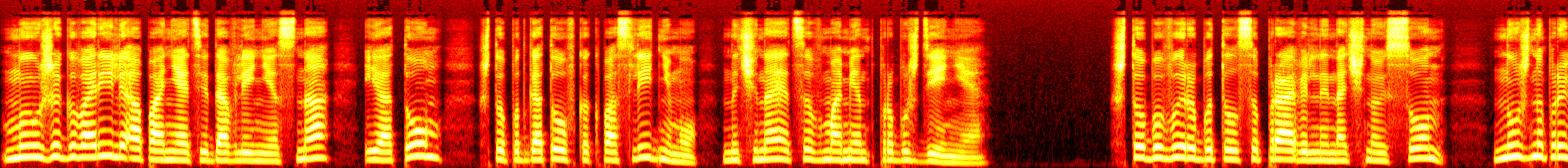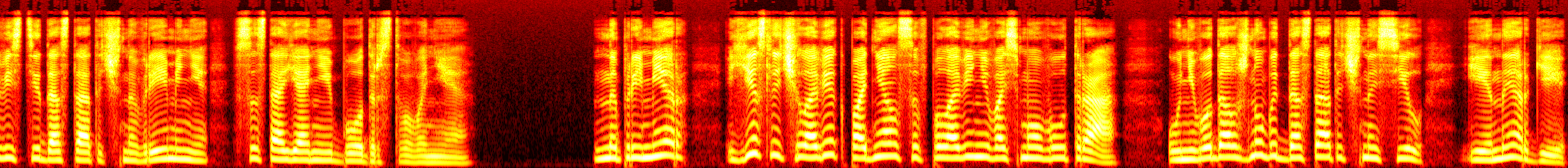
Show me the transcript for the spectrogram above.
Мы уже говорили о понятии давления сна и о том, что подготовка к последнему начинается в момент пробуждения. Чтобы выработался правильный ночной сон, нужно провести достаточно времени в состоянии бодрствования. Например, если человек поднялся в половине восьмого утра, у него должно быть достаточно сил и энергии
